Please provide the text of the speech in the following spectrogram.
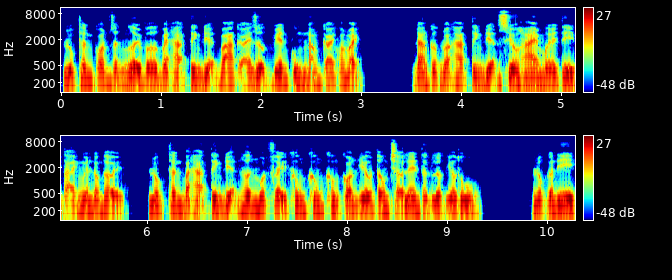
lục thần còn dẫn người vơ vét hạt tinh điện ba cái dược viên cùng năm cái khoáng mạch. Đang cướp đoạt hạt tinh điện siêu hai mươi tỷ tài nguyên đồng thời lục thần bắt hạt tinh điện hơn một phẩy không không không con yêu tông trở lên thực lực yêu thú. Lúc gần đi,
